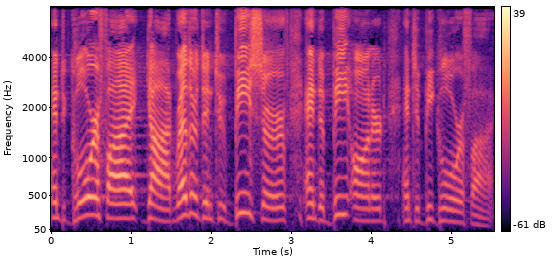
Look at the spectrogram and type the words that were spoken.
and to glorify God rather than to be served and to be honored and to be glorified.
